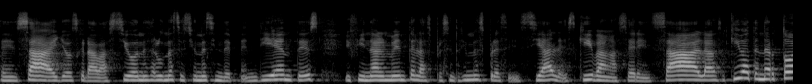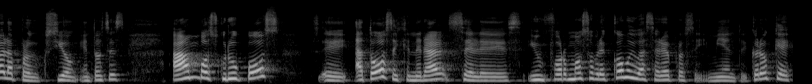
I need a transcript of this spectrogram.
ensayos, grabaciones, algunas sesiones independientes y finalmente las presentaciones presenciales que iban a hacer en salas, que iba a tener toda la producción. Entonces, ambos grupos, eh, a todos en general, se les informó sobre cómo iba a ser el procedimiento. Y creo que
